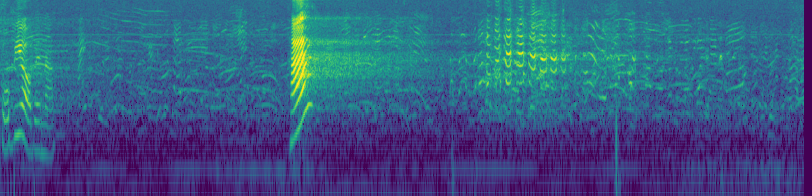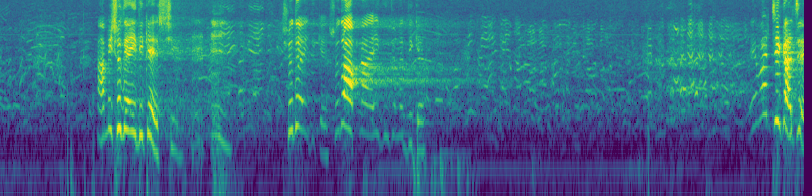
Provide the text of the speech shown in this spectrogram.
ছবি হবে না। আমি শুধু এই দিকে এসছি। শুধু এই দিকে শুধু আপনার এই দুজনের দিকে। এবার ঠিক আছে।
